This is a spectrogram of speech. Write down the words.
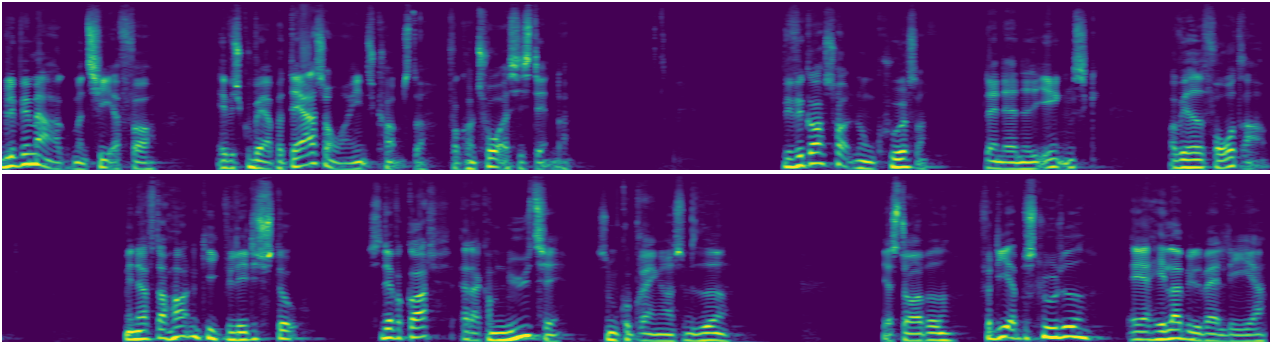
De blev ved med at argumentere for, at vi skulle være på deres overenskomster for kontorassistenter. Vi fik også holdt nogle kurser, blandt andet i engelsk, og vi havde foredrag. Men efterhånden gik vi lidt i stå, så det var godt, at der kom nye til, som kunne bringe os videre. Jeg stoppede, fordi jeg besluttede, at jeg hellere ville være lærer,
